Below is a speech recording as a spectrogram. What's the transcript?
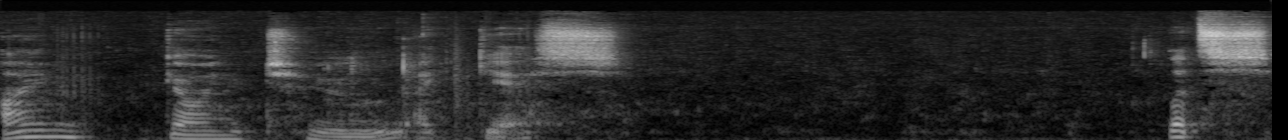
I'm going to, I guess, let's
